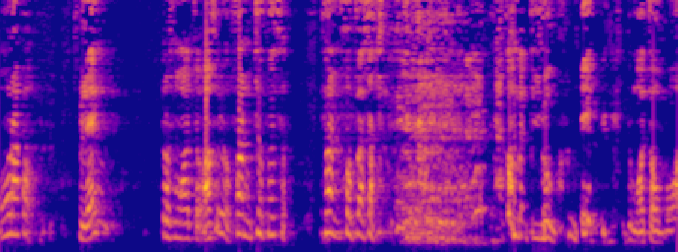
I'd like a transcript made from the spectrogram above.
ora kok blank. Terus maca akhirnya fan coba fan khobasat sampai bingung. Itu mau coba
